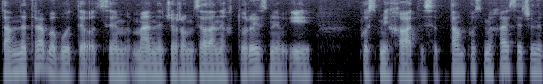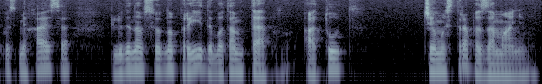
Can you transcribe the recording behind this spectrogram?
Там не треба бути оцим менеджером зелених туризмів і посміхатися. Там посміхайся чи не посміхайся, людина все одно приїде, бо там тепло. А тут чимось треба заманювати.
